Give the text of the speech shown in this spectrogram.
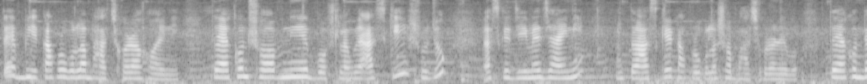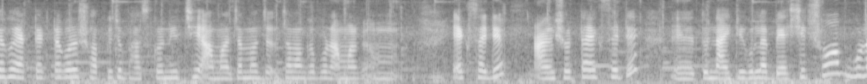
তাই কাপড়গুলো ভাঁজ করা হয়নি। তো এখন সব নিয়ে বসলাম। আজকে সুযোগ, আজকে জিমে যাইনি, তো আজকে কাপড়গুলো সব ভাঁজ করে নেব। তো এখন দেখো একটা একটা করে সব কিছু ভাঁজ করে নিচ্ছি। আমার জামা জামা কাপড় আমার এক সাইডে আয়ুষরটা এক সাইডে তো নাইটিগুলো বেডশিট সবগুলো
